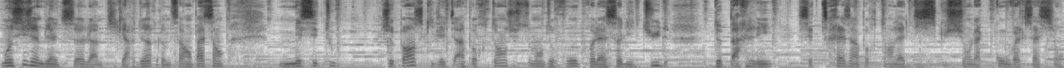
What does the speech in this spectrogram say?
Moi aussi, j'aime bien être seul, un petit quart d'heure comme ça en passant. Mais c'est tout. Je pense qu'il est important justement de rompre la solitude, de parler. C'est très important, la discussion, la conversation.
